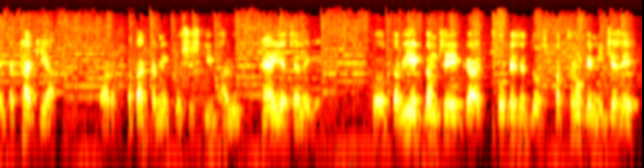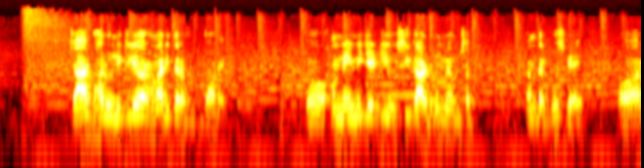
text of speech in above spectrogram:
इकट्ठा किया और पता करने की कोशिश की, भालू हैं या चले गए? तो तभी एकदम से एक छोटे से दो पत्थरों के नीचे से चार भालू निकले और हमारी तरफ़ दौड़े। तो हमने इमीडिएटली उसी गार्ड रूम में हम सब अंदर घुस गए और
